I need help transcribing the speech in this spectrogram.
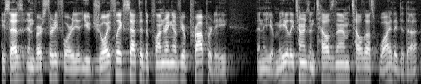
He says in verse 34, You joyfully accepted the plundering of your property. Then he immediately turns and tells them, tells us why they did that.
